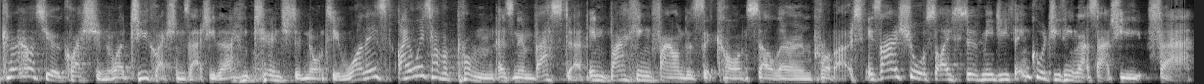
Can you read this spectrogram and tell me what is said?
Can I ask you a question? Well, two questions actually that I'm too interested not to. One is I always have a problem as an investor in backing founders that can't sell their own product. Is that short sighted of me, do you think, or do you think that's actually fair?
